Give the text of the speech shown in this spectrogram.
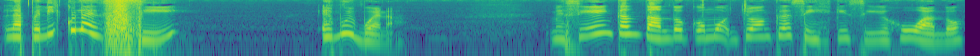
La película en sí es muy buena. Me sigue encantando cómo John Krasinski sigue jugando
